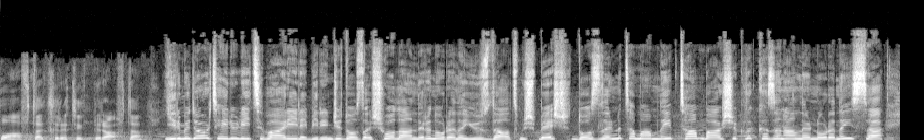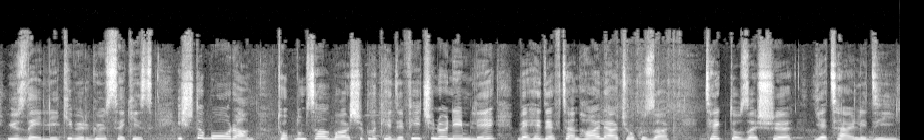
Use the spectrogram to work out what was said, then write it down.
Bu hafta kritik bir hafta. 24 Eylül itibariyle birinci doz aşı olanların oranı %65, dozlarını tamamlayıp tam bağışıklık kazananların oranı ise %52,8. İşte bu oran toplumsal bağışıklık hedefi için önemli ve hedeften hala çok uzak. Tek doz aşı yeterli değil.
